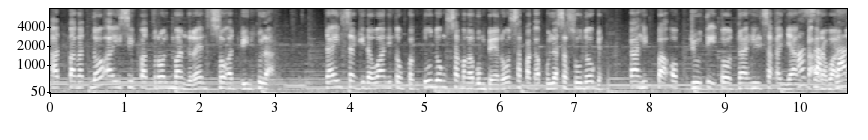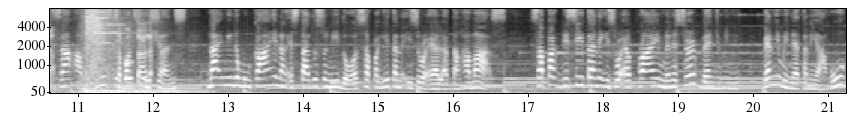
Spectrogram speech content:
At pangatlo ay si Patrolman Renzo Advincula dahil sa ginawa nitong pagtulong sa mga bumbero sa pag-apula sa sunog kahit pa off-duty ito dahil sa kanyang. Gaza ang peace Samantala- na iminumungkahi ng Estados Unidos sa pagitan ng Israel at ng Hamas. Sa pagbisita ni Israel Prime Minister Benjamin, Benjamin Netanyahu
